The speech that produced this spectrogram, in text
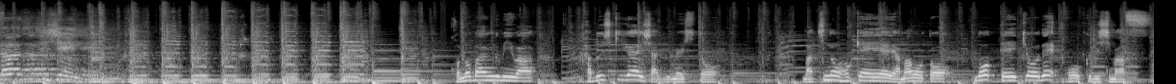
沢津地震この番組は株式会社夢人町の保険や山本の提供でお送りします。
